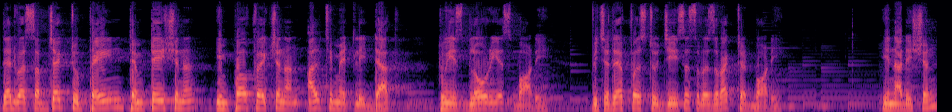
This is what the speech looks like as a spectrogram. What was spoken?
that were subject to pain, temptation, imperfection, and ultimately death to His glorious body, which refers to Jesus' resurrected body. In addition,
